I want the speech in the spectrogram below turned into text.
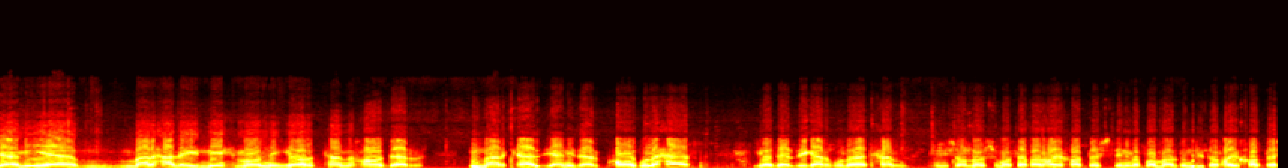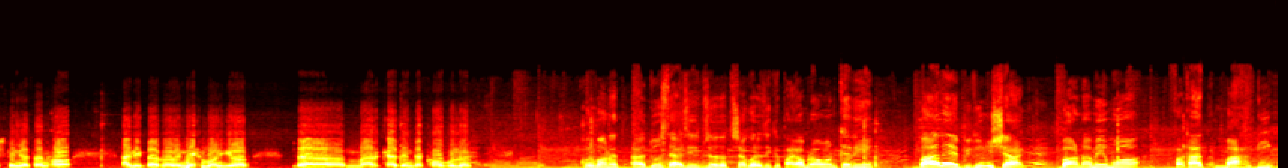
که مرحله مهمان یار تنها در مرکز یعنی در کابل هست یا در دیگر ولایت هم انشالله شما سفرهای خود داشتین و با مردم دیدارهای خود داشتین. یا تنها همین برنامه مهمان یار در مرکز در کابل است. قربانت دوست عزیز بسیار تشکر از اینکه پیام روان کردی. بله بدون شک برنامه ما فقط محدود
